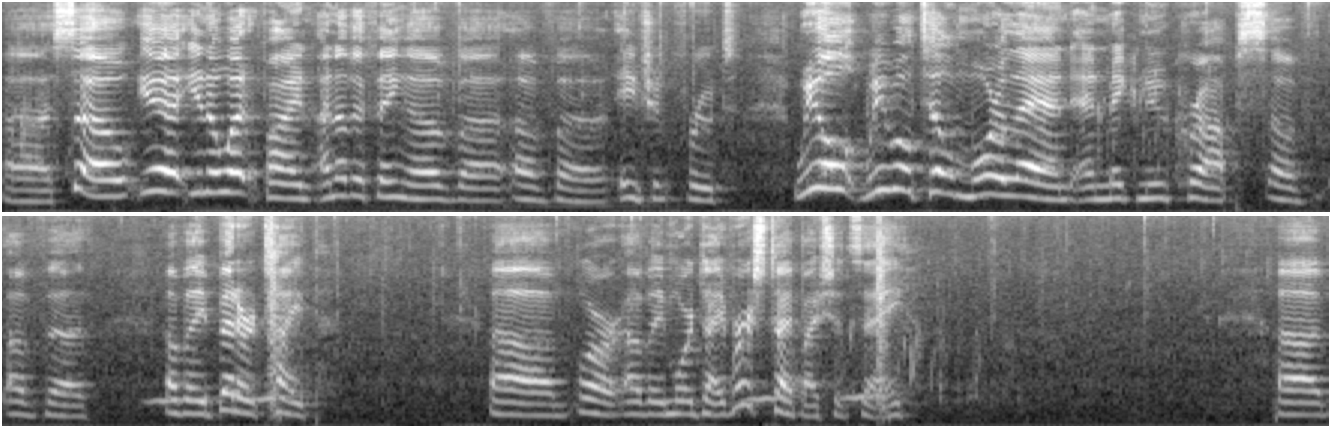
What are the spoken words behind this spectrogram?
Uh, so yeah, you know what? Fine. Another thing of uh, of uh, ancient fruit. We'll we will till more land and make new crops of of uh, of a better type, um, or of a more diverse type, I should say. Uh,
